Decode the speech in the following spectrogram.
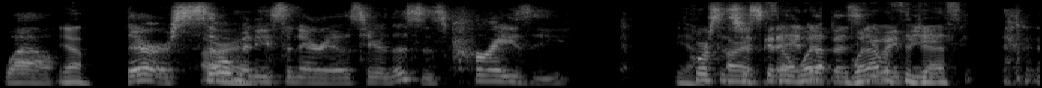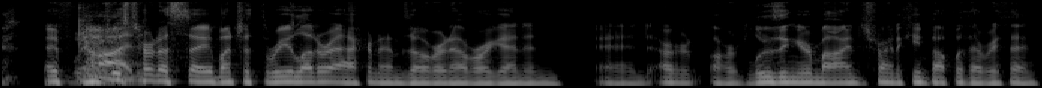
Wow. Yeah. There are so All right. many scenarios here. This is crazy. Yeah. course, it's All just gonna end what, up as what I would suggest if you just heard us say a bunch of three letter acronyms over and over again and and are, are losing your mind trying to keep up with everything,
